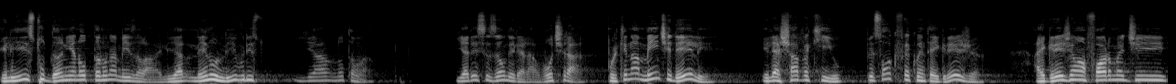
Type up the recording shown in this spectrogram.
ele ia estudando e anotando na mesa lá. Ele ia lendo o livro e ia anotando lá. E a decisão dele era: vou tirar. Porque na mente dele, ele achava que o pessoal que frequenta a igreja, a igreja é uma forma de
